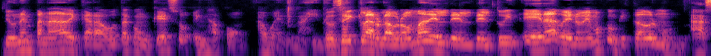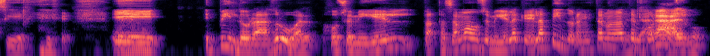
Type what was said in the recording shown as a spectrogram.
de una empanada de carabota con queso en Japón. Ah, bueno, imagínate. Entonces, claro, la broma del, del, del tweet era, bueno, hemos conquistado el mundo. Así es. eh, píldora, Asdrúbal. José Miguel, pasamos a José Miguel a que dé la píldora en esta nueva temporada. Algo,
